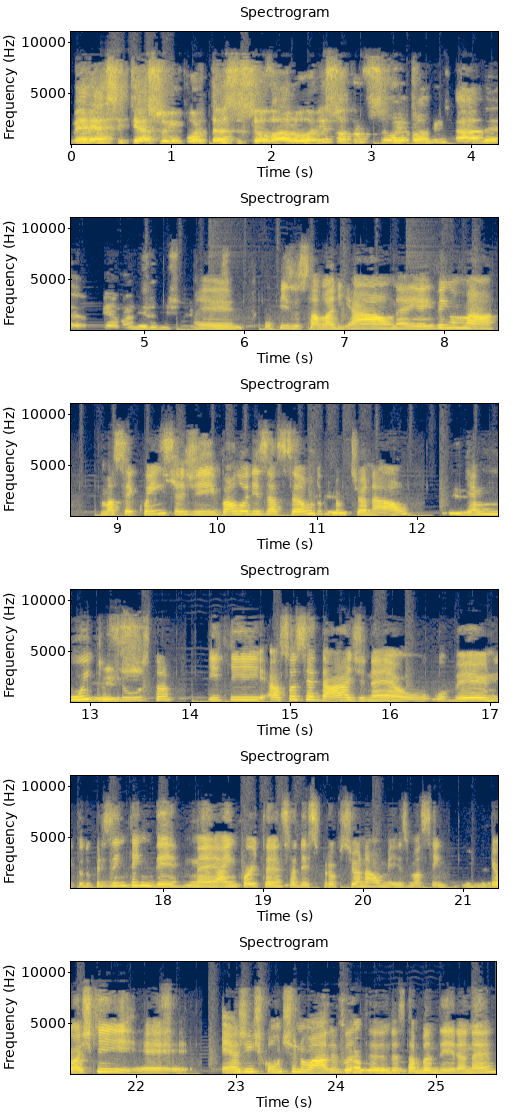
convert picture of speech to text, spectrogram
merece ter a sua importância, o seu valor e a sua profissão regulamentada. É a minha maneira de explicar. É, o piso salarial, né? E aí vem uma, uma sequência Isso. de valorização do Isso. profissional, Isso. que é muito justa e que a sociedade, né, o governo e tudo precisa entender, né, a importância desse profissional mesmo, assim. Uhum. Eu acho que é, é a gente continuar levantando essa bandeira, né?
